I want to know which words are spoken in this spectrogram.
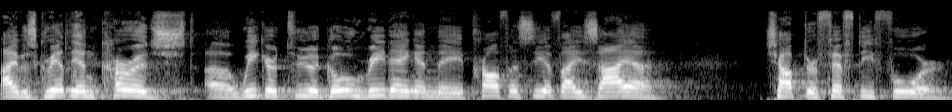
I was greatly encouraged a week or two ago reading in the prophecy of Isaiah, chapter 54.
